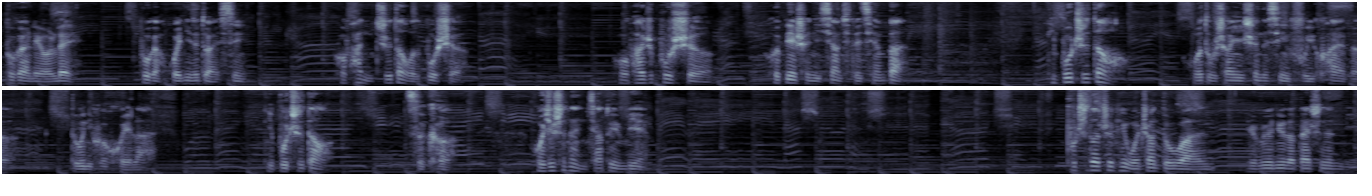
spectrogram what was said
不敢流泪，不敢回你的短信，我怕你知道我的不舍。我怕这不舍会变成你向前的牵绊。你不知道，我赌上一生的幸福与快乐，赌你会回来。你不知道，此刻我就站在你家对面。不知道这篇文章读完有没有虐到单身的你？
